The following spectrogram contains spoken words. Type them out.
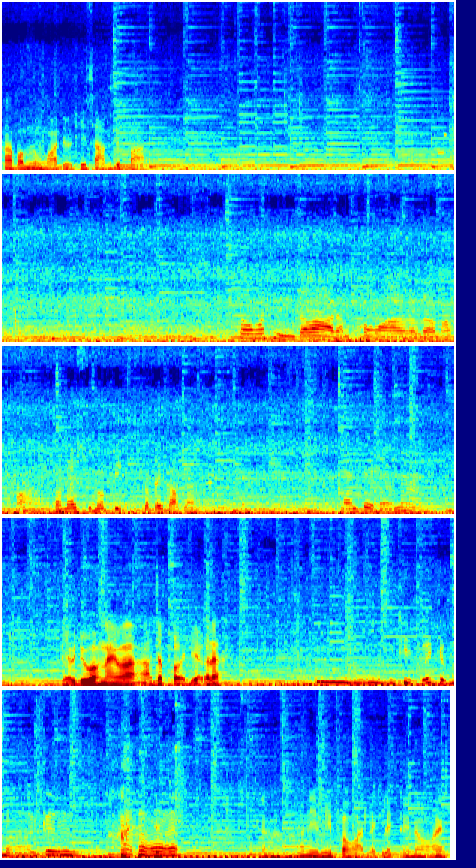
ค่าบำรุงวัดอยู่ที่ 30 บาทเรามาถึงตลาดอัมพวากันแล้วนะคะ ตอนแรกคิดว่าปิดจะไปกลับแล้วร้านเปิดน้อยมาก เดี๋ยวไปดูข้างในว่าอาจจะเปิดเยอะก็ได้ คิดว่าจะมาเกินอ่าอันนี้มีประวัติเล็กๆน้อยๆ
